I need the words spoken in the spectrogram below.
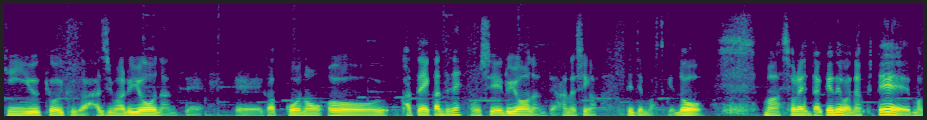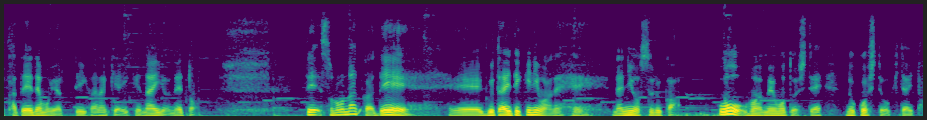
金融教育が始まるよなんてえー、学校の家庭科でね教えるよなんて話が出てますけどまあそれだけではなくて、まあ、家庭でもやっていかなきゃいけないよねと。でその中で、えー、具体的にはね何をするかを、まあ、メモとして残しておきたいと。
